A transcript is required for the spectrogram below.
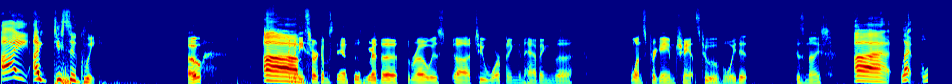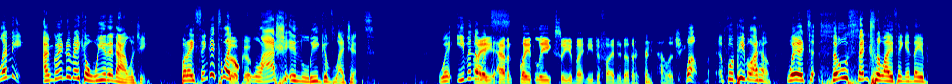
I I disagree. Oh, Um, any circumstances where the throw is uh, too warping and having the once per game chance to avoid it is nice. uh, let let me. I'm going to make a weird analogy, but I think it's like Oh. Flash in League of Legends, where even though I it's haven't played League, so you might need to find another analogy. well for people at home, where it's so centralizing and they've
